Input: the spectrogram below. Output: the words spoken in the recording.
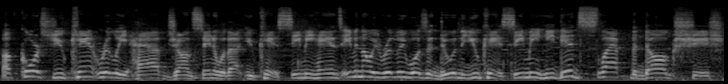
Of course, you can't really have John Cena without you can't see me hands. Even though he really wasn't doing the you can't see me, he did slap the dog shish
